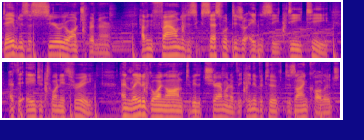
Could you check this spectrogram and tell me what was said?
David is a serial entrepreneur, having founded a successful digital agency, DT, at the age of 23, and later going on to be the chairman of the innovative design college,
